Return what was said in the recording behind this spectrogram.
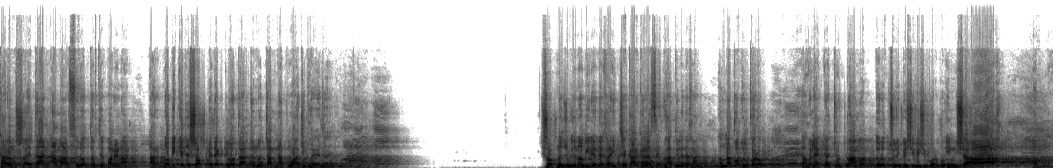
কারণ শয়তান আমার সুরত ধরতে পারে না। আর নবীকে যে স্বপ্নে দেখল, তার জন্য জান্নাত ওয়াজিব হয়ে যায়। স্বপ্ন যুগে নবীরে দেখার ইচ্ছা কার কার আছে? হাত তুলে দেখান। আল্লাহ কবুল করো। তাহলে একটা ছোট্ট আমল, দরদ চুরি বেশি বেশি পড়ব ইনশা আল্লাহ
